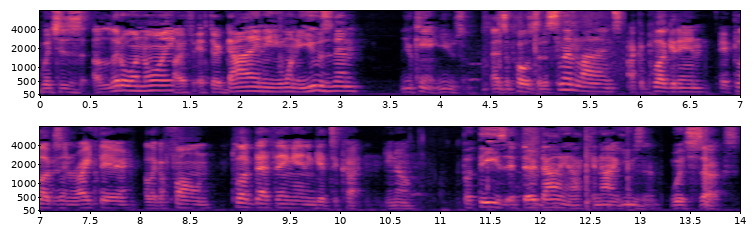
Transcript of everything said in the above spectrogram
Which is a little annoying. If, if they're dying and you want to use them, you can't use them. As opposed to the slim lines, I could plug it in. It plugs in right there like a phone. Plug that thing in and get to cutting, you know? But these, if they're dying, I cannot use them, which sucks.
